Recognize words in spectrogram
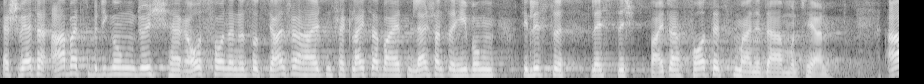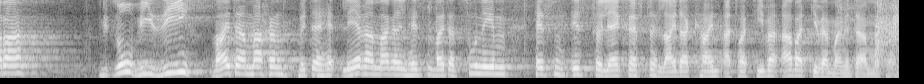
erschwerte Arbeitsbedingungen durch herausforderndes Sozialverhalten, Vergleichsarbeiten, Lernstandserhebungen. Die Liste lässt sich weiter fortsetzen. Meine Damen und Herren. Aber so wie Sie weitermachen, mit der Lehrermangel in Hessen weiter zunehmen, Hessen ist für Lehrkräfte leider kein attraktiver Arbeitgeber. Meine Damen und Herren.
